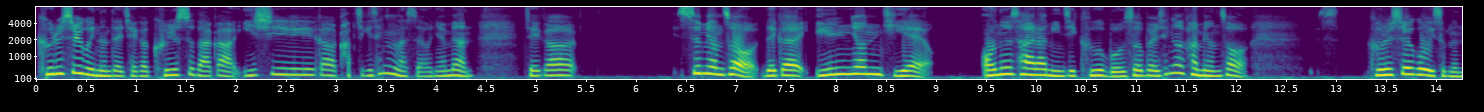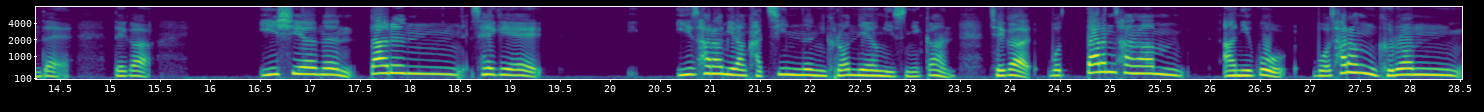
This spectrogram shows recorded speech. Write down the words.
글을 쓰고 있는데 제가 글 쓰다가 이 시가 갑자기 생각났어요. 왜냐면 제가 쓰면서 내가 1년 뒤에 어느 사람인지 그 모습을 생각하면서 글을 쓰고 있었는데 내가 이 시에는 다른 세계에 이 사람이랑 같이 있는 그런 내용이 있으니까 제가 뭐 다른 사람 아니고 뭐 사랑 그런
